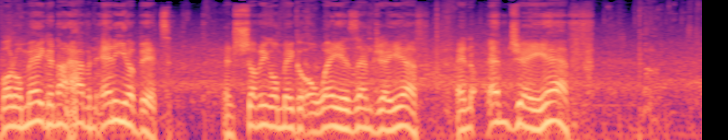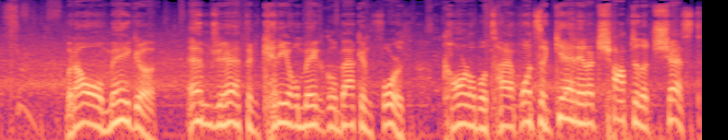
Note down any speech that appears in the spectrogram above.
But Omega not having any of it. And shoving Omega away is MJF. And MJF but now Omega, MJF, and Kenny Omega go back and forth. Carnival tie up once again and a chop to the chest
